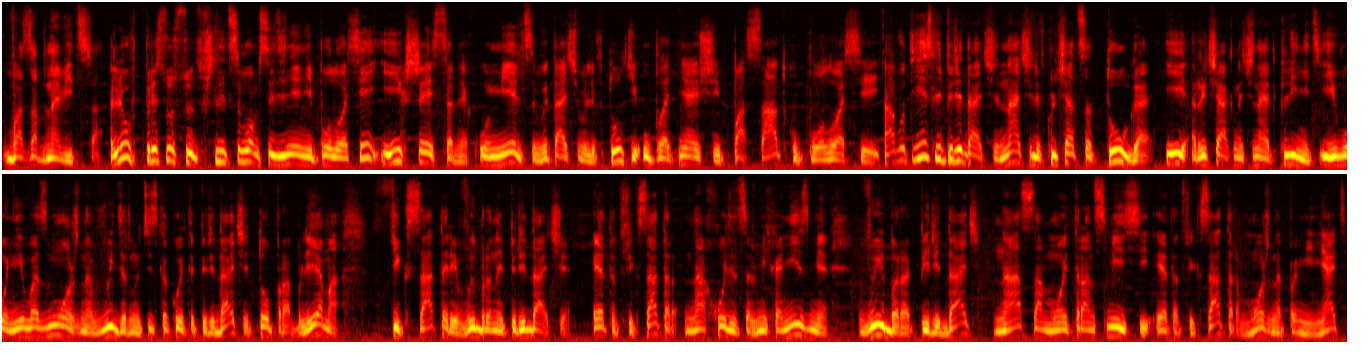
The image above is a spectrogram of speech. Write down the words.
возобновится. Люфт присутствует в шлицевом соединении полуосей и их шестернях. Умельцы вытачивали втулки, уплотняющие посадку полуосей. А вот если передачи начали включаться туго и рычаг начинает клинить, и его невозможно выдернуть из какой-то передачи, то проблема фиксаторе выбранной передачи. Этот фиксатор находится в механизме выбора передач на самой трансмиссии. Этот фиксатор можно поменять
